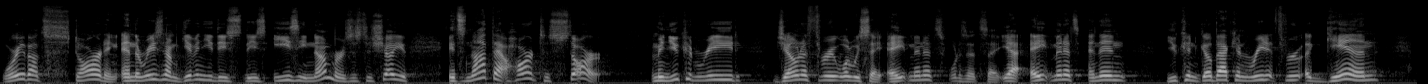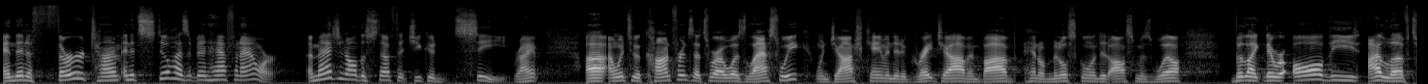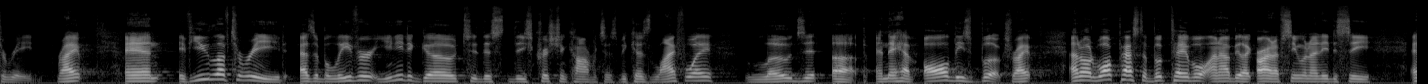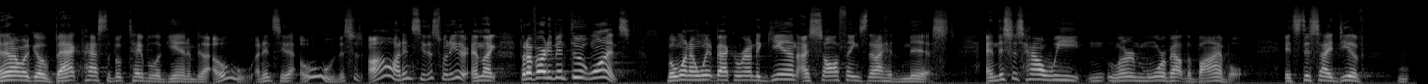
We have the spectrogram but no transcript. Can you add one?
Worry about starting. And the reason I'm giving you these, these easy numbers is to show you it's not that hard to start. I mean, you could read Jonah through, what do we say, eight minutes? What does that say? Yeah, eight minutes, and then you can go back and read it through again, and then a third time, and it still hasn't been half an hour. Imagine all the stuff that you could see, right? Uh, I went to a conference. That's where I was last week when Josh came and did a great job, and Bob handled middle school and did awesome as well. But like, there were all these. I love to read, right? And if you love to read as a believer, you need to go to this, these Christian conferences because Lifeway loads it up. And they have all these books, right? And I would walk past the book table and I'd be like, all right, I've seen what I need to see. And then I would go back past the book table again and be like, oh, I didn't see that. Oh, this is, oh, I didn't see this one either. And like, but I've already been through it once. But when I went back around again, I saw things that I had missed. And this is how we n- learn more about the Bible. It's this idea of,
